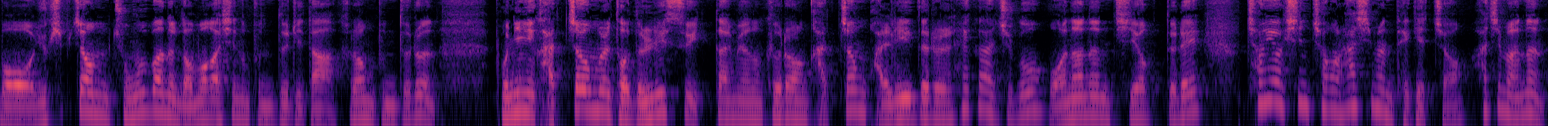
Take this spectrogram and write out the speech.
뭐 60점 중후반을 넘어가시는 분들이다. 그런 분들은 본인이 가점을 더 늘릴 수 있다면 그런 가점 관리들을 해가지고 원하는 지역들의 청약 신청을 하시면 되겠죠. 하지만은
